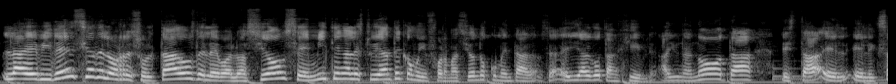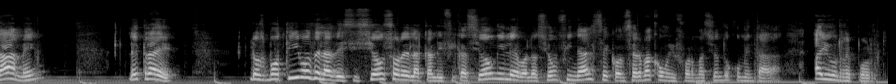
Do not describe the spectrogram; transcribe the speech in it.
La evidencia de los resultados de la evaluación se emiten al estudiante como información documentada. O sea, hay algo tangible. Hay una nota, está el, examen. Letra E. Los motivos de la decisión sobre la calificación y la evaluación final se conserva como información documentada. Hay un reporte,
